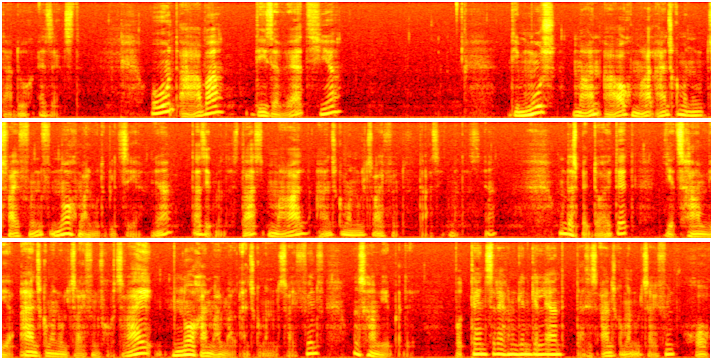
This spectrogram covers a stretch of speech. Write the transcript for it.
dadurch ersetzt. Und aber dieser Wert hier, die muss man auch mal 1,025 nochmal multiplizieren. Ja? Da sieht man das. Das mal 1,025. Da sieht man das. Ja? Und das bedeutet, jetzt haben wir 1,025 hoch 2, noch einmal mal 1,025. Und das haben wir bei den Potenzrechnungen gelernt. Das ist 1,025 hoch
